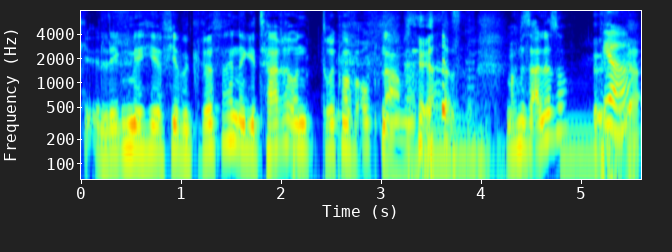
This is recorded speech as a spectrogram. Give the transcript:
Ge- Legen mir hier vier Begriffe, eine Gitarre und drücken auf Aufnahme. Machen das alle so? Ja. Ja.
